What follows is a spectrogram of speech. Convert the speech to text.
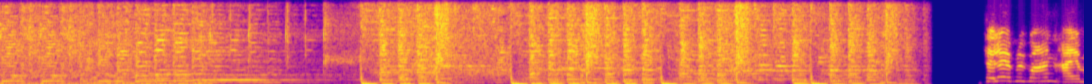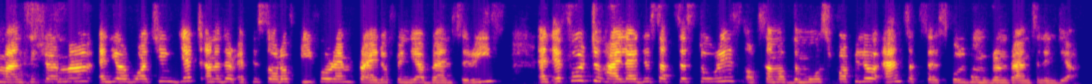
Hello everyone, I am Mansi Sharma and you're watching yet another episode of E4M Pride of India brand series, an effort to highlight the success stories of some of the most popular and successful homegrown brands in India.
